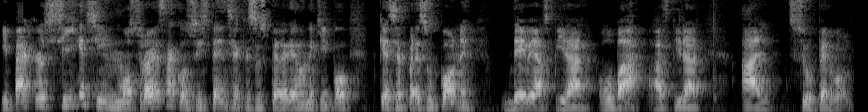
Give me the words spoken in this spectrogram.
y Packers sigue sin mostrar esa consistencia que se esperaría de un equipo que se presupone debe aspirar o va a aspirar al Super Bowl.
